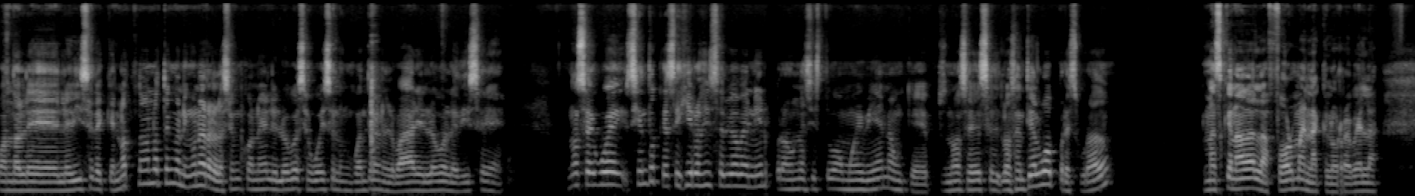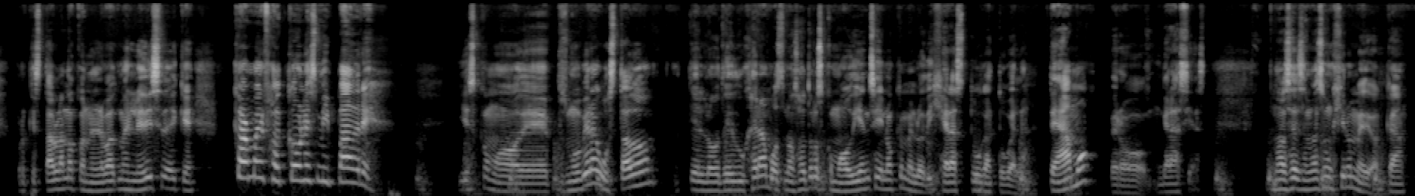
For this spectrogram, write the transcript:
cuando le, dice de que no, no, no tengo ninguna relación con él y luego ese güey se lo encuentra en el bar y luego le dice, no sé, güey, siento que ese giro sí se vio venir, pero aún así estuvo muy bien, aunque, pues no sé, lo sentí algo apresurado. Más que nada la forma en la que lo revela, porque está hablando con el Batman y le dice de que Carmine Falcone es mi padre. Y es como de, pues me hubiera gustado que lo dedujéramos nosotros como audiencia y no que me lo dijeras tú, Gatubela. Te amo, pero gracias. No sé, se me hace un giro medio acá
